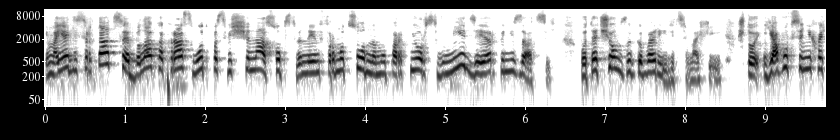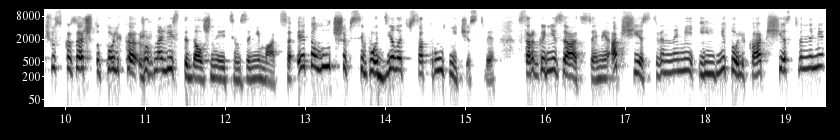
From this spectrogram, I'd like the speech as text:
И моя диссертация была как раз вот посвящена, собственно, информационному партнерству медиа и организаций. Вот о чем вы говорили, Тимофей, что я вовсе не хочу сказать, что только журналисты должны этим заниматься. Это лучше всего делать в сотрудничестве с организациями общественными и не только общественными,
